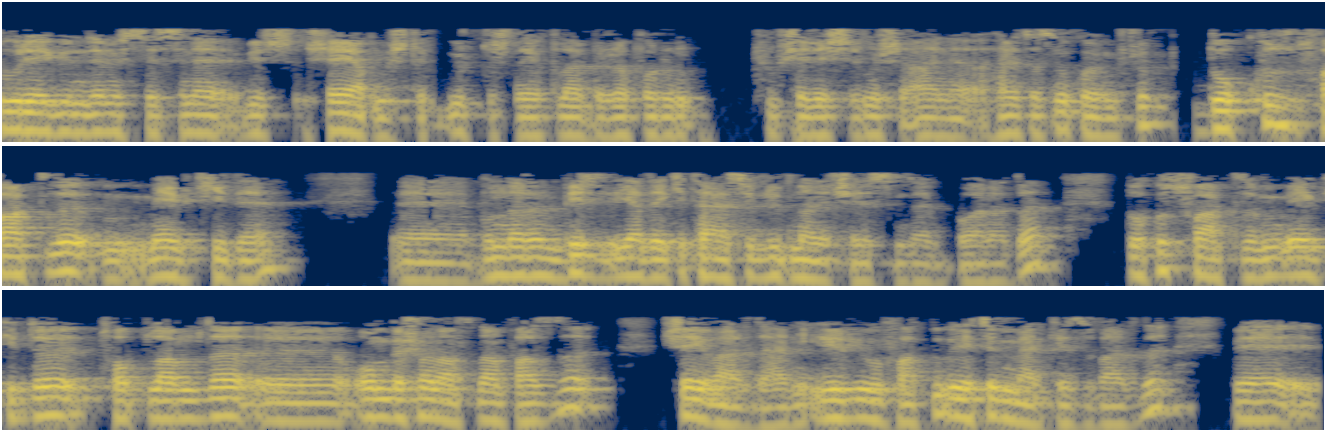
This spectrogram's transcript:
Suriye gündemi sitesine bir şey yapmıştık. Yurt dışında yapılan bir raporun Türkçeleştirilmiş aynı haritasını koymuştuk. 9 farklı mevkide bunların bir ya da iki tanesi Lübnan içerisinde bu arada. 9 farklı mevkide toplamda 15-16'dan e, fazla şey vardı. Hani irili ufaklı üretim merkezi vardı. Ve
